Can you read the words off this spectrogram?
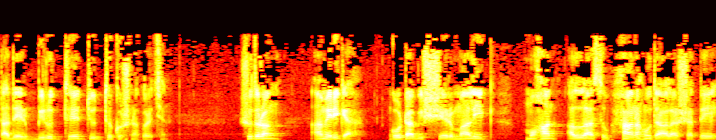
তাদের বিরুদ্ধে যুদ্ধ ঘোষণা করেছেন। সুতরাং আমেরিকা গোটা বিশ্বের মালিক, মহান আল্লাহ সুবহানাহুতালার সাথে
